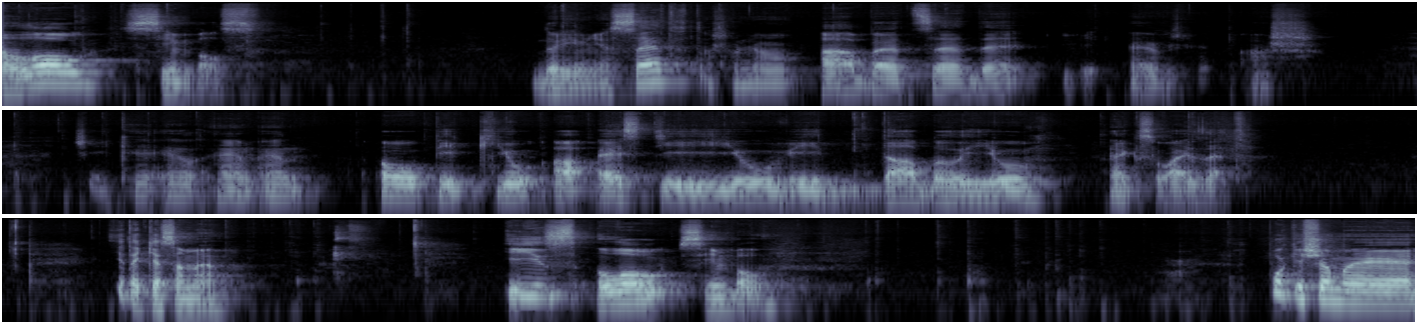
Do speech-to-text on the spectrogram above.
low symbols. дорівнює set, то що в нього A, B, C, D, E, F, H, J, K, L, M, N, O, P, Q, A, S, T, U, V, W, X, Y, Z. І таке саме. Is low symbol. Поки що ми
